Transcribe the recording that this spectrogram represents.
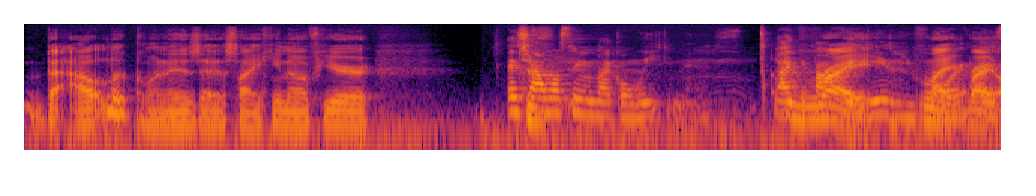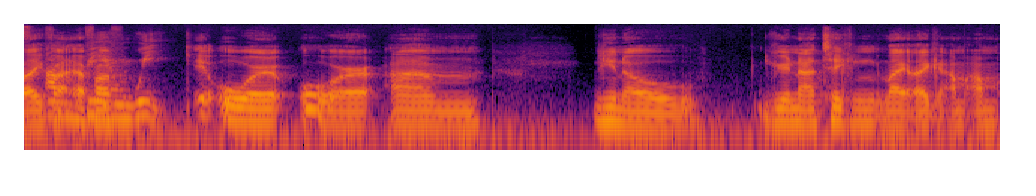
the outlook on it is that it's like, you know, if you're it's To- almost seems like a weakness. Like if I Right. forgive you for Like, it, right, like if I'm I- if I- being weak. or or um you know you're not taking like like I'm I'm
